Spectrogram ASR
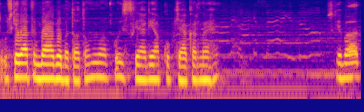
तो उसके बाद फिर मैं आगे बताता हूँ आपको, इसके आगे आपको क्या करना है। उसके बाद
